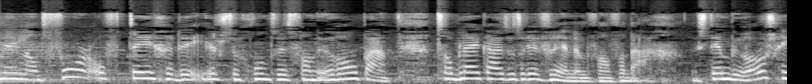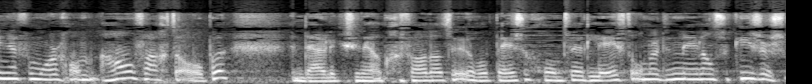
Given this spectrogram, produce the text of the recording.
Nederland voor of tegen de eerste grondwet van Europa? Het zal blijken uit het referendum van vandaag. De stembureaus gingen vanmorgen om half acht open. En duidelijk is in elk geval dat de Europese grondwet leeft onder de Nederlandse kiezers.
